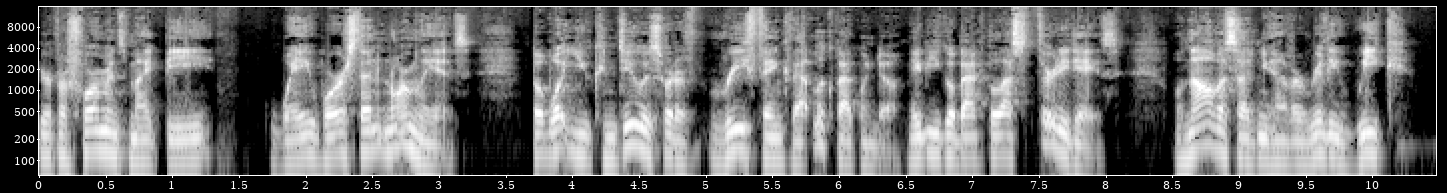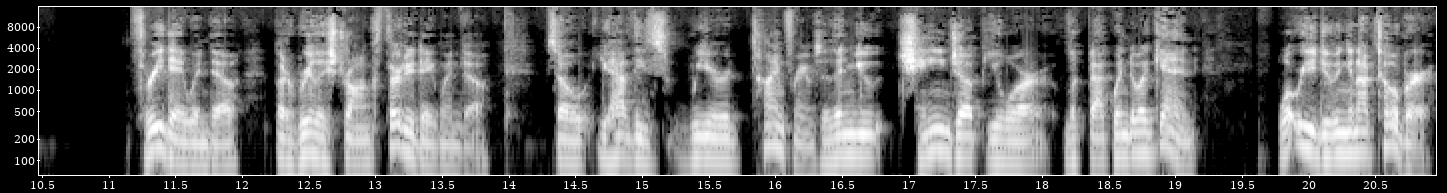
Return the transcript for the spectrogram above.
your performance might be way worse than it normally is. But what you can do is sort of rethink that look back window. Maybe you go back the last 30 days. Well, now all of a sudden you have a really weak three day window, but a really strong 30 day window. So you have these weird time frames. So then you change up your look back window again. What were you doing in October?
